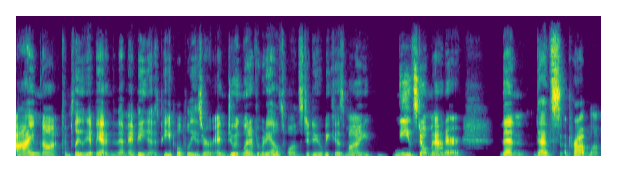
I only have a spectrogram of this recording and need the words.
I'm not completely abandoning them and being a people pleaser and doing what everybody else wants to do because my needs don't matter, then that's a problem.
